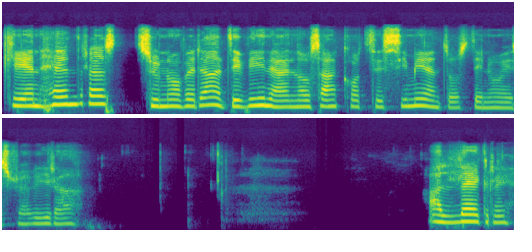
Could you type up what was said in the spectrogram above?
que engendra su novedad divina en los acontecimientos de nuestra vida. alegre,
